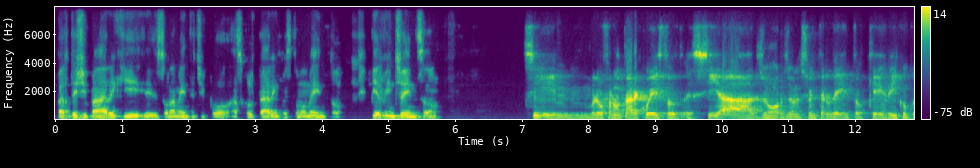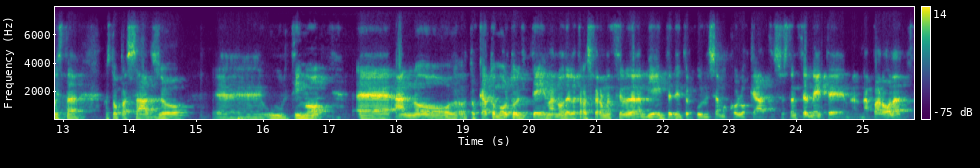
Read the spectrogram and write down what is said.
partecipare chi eh, solamente ci può ascoltare in questo momento. Pier Vincenzo. Sì, mm, volevo far notare questo, eh, sia Giorgio nel suo intervento che Enrico in questa, questo passaggio eh, ultimo, eh, hanno toccato molto il tema no, della trasformazione dell'ambiente dentro cui noi siamo collocati. Sostanzialmente una parola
